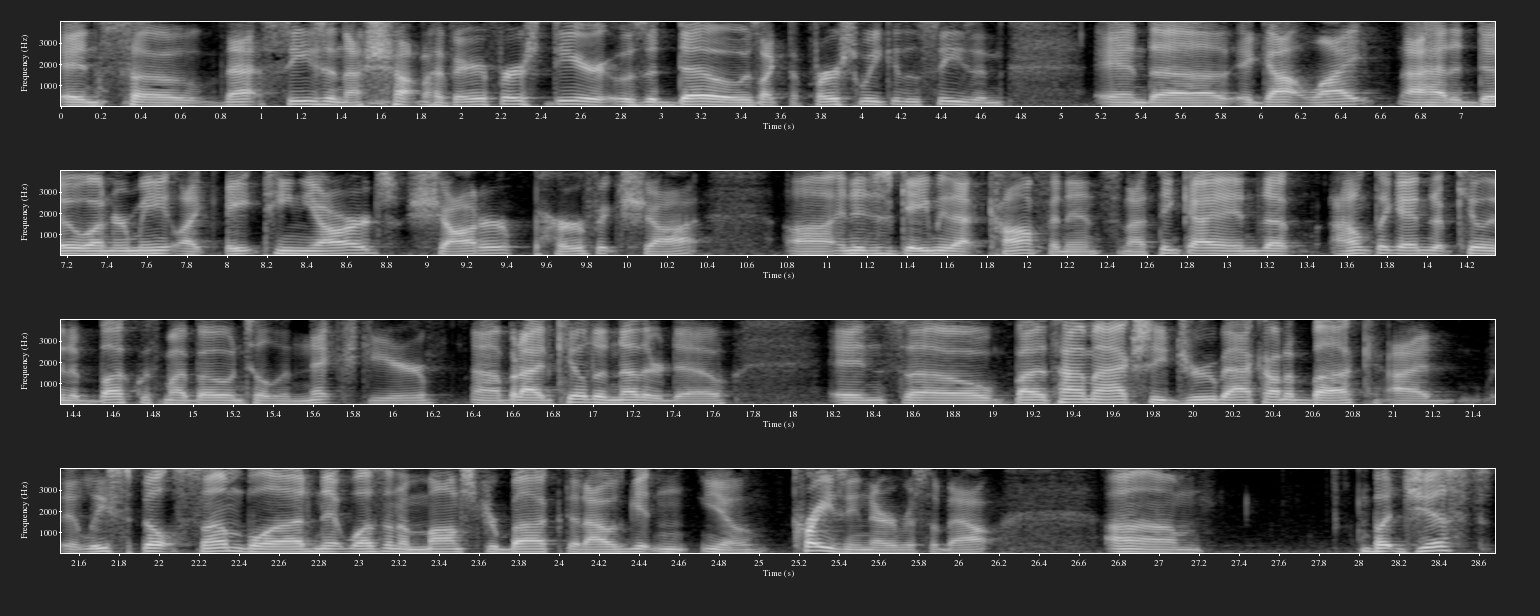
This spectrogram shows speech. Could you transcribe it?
And so that season, I shot my very first deer. It was a doe. It was like the first week of the season, and uh, it got light. I had a doe under me, like 18 yards. Shot her, perfect shot. Uh, and it just gave me that confidence. And I think I ended up, I don't think I ended up killing a buck with my bow until the next year, uh, but I'd killed another doe. And so by the time I actually drew back on a buck, I'd at least spilt some blood, and it wasn't a monster buck that I was getting, you know, crazy nervous about. Um, but just,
